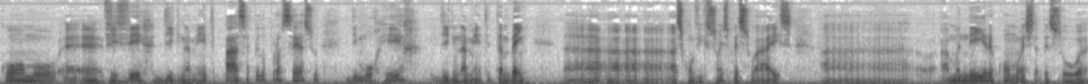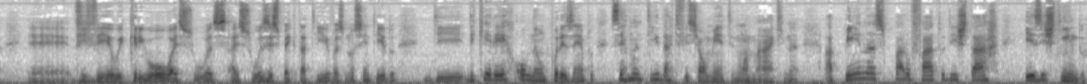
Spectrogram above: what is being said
como é, é, viver dignamente passa pelo processo de morrer dignamente também. Tá? A, a, a, as convicções pessoais, a, a maneira como esta pessoa é, viveu e criou as suas, as suas expectativas no sentido de, de querer ou não, por exemplo, ser mantida artificialmente numa máquina apenas para o fato de estar existindo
